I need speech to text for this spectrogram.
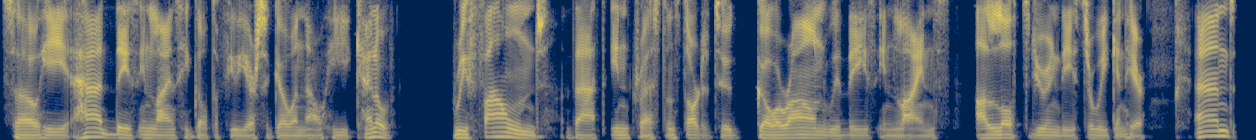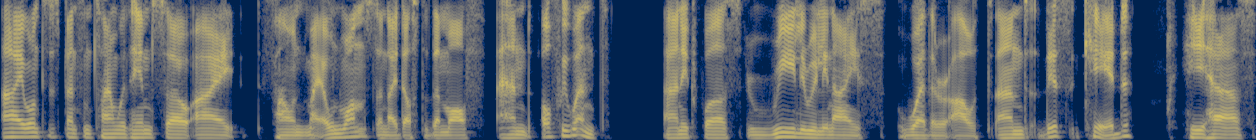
So he had these inlines he got a few years ago, and now he kind of refound that interest and started to go around with these inlines a lot during the Easter weekend here. And I wanted to spend some time with him, so I found my own ones and I dusted them off, and off we went. And it was really, really nice weather out. And this kid, he has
